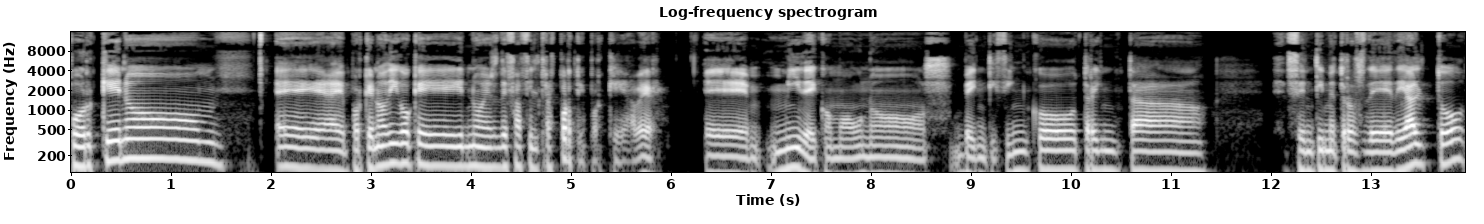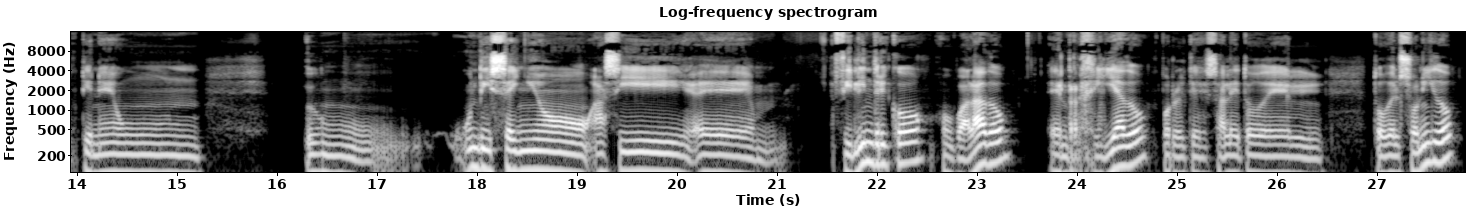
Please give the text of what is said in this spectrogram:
¿Por qué no eh, ¿Por qué no digo que no es de fácil transporte? Porque, a ver, eh, mide como unos 25-30 centímetros de, alto, tiene un, un, diseño así eh, cilíndrico, ovalado, enrejillado, por el que sale todo el, todo el sonido,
